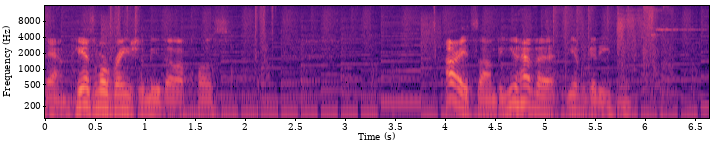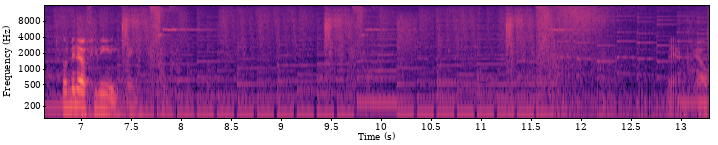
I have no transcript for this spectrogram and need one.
Damn, he has more range than me though up close. Alright, zombie, you have a you have a good evening. Let me know if you need anything. There we go.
